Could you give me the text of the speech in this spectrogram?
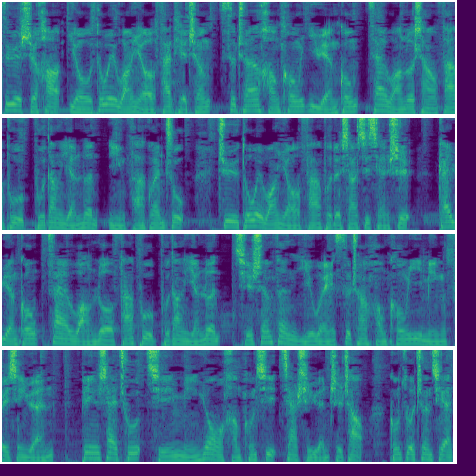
四月十号，有多位网友发帖称，四川航空一员工在网络上发布不当言论，引发关注。据多位网友发布的消息显示，该员工在网络发布不当言论，其身份疑为四川航空一名飞行员，并晒出其民用航空器驾驶员执照、工作证件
